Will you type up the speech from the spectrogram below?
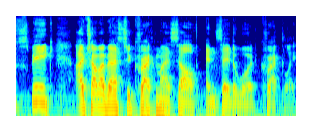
speak, I try my best to correct myself and say the word correctly.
